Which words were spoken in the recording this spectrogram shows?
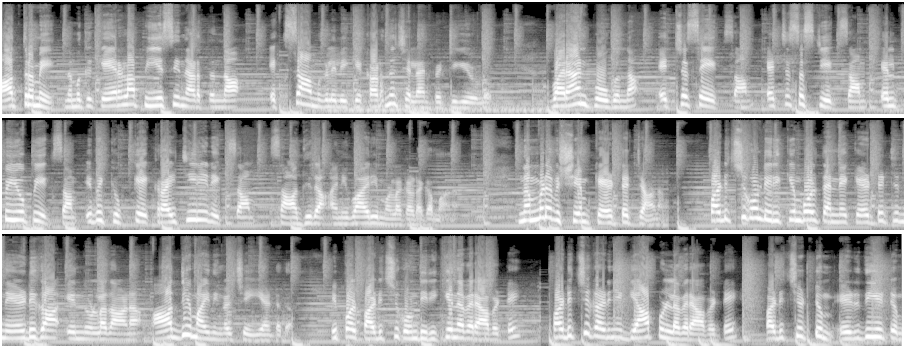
മാത്രമേ നമുക്ക് കേരള പി എസ് സി നടത്തുന്ന എക്സാമുകളിലേക്ക് കടന്നു ചെല്ലാൻ പറ്റുകയുള്ളൂ. വരാൻ പോകുന്ന H S A exam H S S T exam L P U P exam ഇവയ്ക്കൊക്കെ ക്രൈറ്റീരിയൻ എക്സാം സാധ്യത അനിവാര്യമുള്ള ഘടകമാണ്. നമ്മുടെ വിഷയം കേട്ടിട്ടാണ്. പഠിച്ചുകൊണ്ടിരിക്കുമ്പോൾ തന്നെ കേട്ടിട്ട് നേടുക എന്നുള്ളതാണ് ആദ്യമായി നിങ്ങൾ ചെയ്യേണ്ടത്. ഇപ്പോൾ പഠിച്ചുകൊണ്ടിരിക്കുന്നവരാവട്ടെ പഠിച്ചു കഴിഞ്ഞ് ഗ്യാപ്പ് ഉള്ളവരാവട്ടെ പഠിച്ചിട്ടും എഴുതിയിട്ടും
